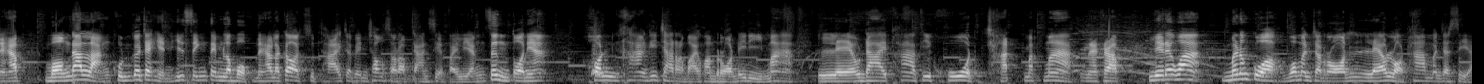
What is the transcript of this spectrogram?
นะครับมองด้านหลังคุณก็จะเห็นฮิตซิงเต็มระบบนะครับแล้วก็สุดท้ายจะเป็นช่องสำหรับการเสียบไฟเลี้ยง ซึ่งตัวเนี้ยค่อนข้างที่จะระบายความร้อนได้ดีมาก แล้วได้ภาพที่โคตรชัดมากๆนะครับ เรียกได้ว่าไม่ต้องกลัวว่ามันจะร้อนแล้วหลอดภาพมันจะเสีย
